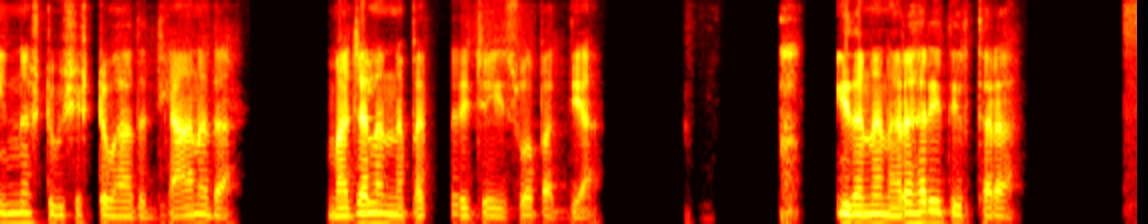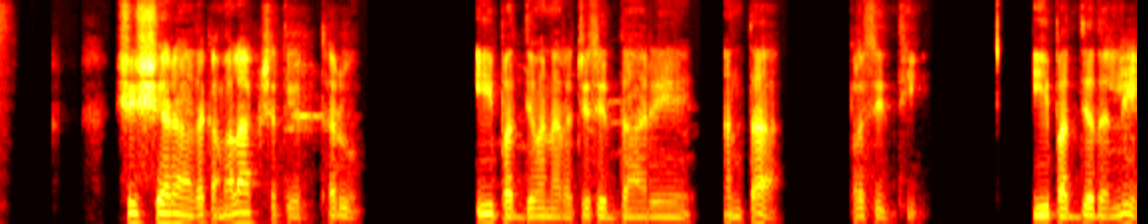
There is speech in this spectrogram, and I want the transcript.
ಇನ್ನಷ್ಟು ವಿಶಿಷ್ಟವಾದ ಧ್ಯಾನದ ಮಜಲನ್ನ ಪರಿಚಯಿಸುವ ಪದ್ಯ. ಇದನ್ನ ನರಹರಿ ತೀರ್ಥರ ಶಿಷ್ಯರಾದ ಕಮಲಾಕ್ಷ ತೀರ್ಥರು ಈ ಪದ್ಯವನ್ನ ರಚಿಸಿದ್ದಾರೆ ಅಂತ ಪ್ರಸಿದ್ಧಿ. ಈ ಪದ್ಯದಲ್ಲಿ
